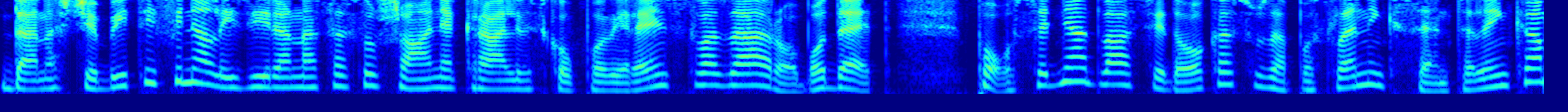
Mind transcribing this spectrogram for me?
Danas će biti finalizirana saslušanja Kraljevskog povjerenstva za Robodet. Posljednja dva svjedoka su zaposlenik Centelinka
